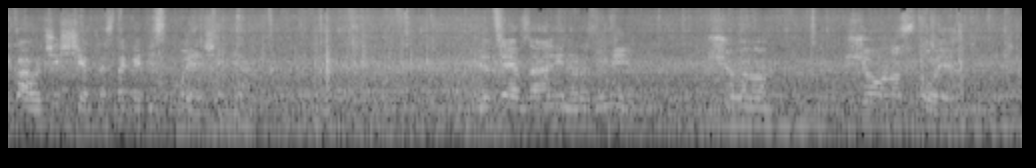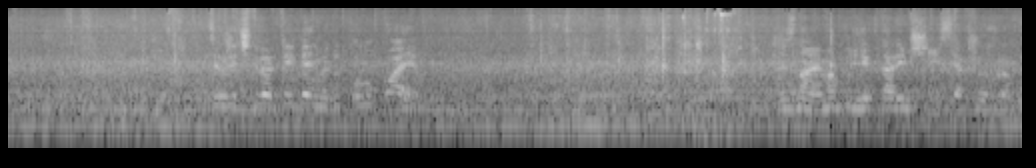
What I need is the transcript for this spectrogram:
цікаво, чи ще хтось таке дискує, чи ні. І оце я взагалі не розумію, що воно, що воно стоїть. Це вже четвертий день ми тут колупаємо. Не знаю, мабуть, гектарів 6, якщо зробити.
